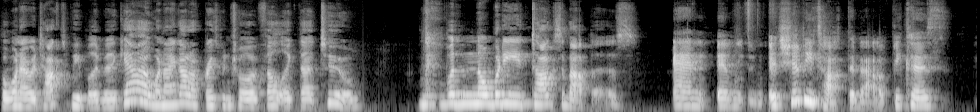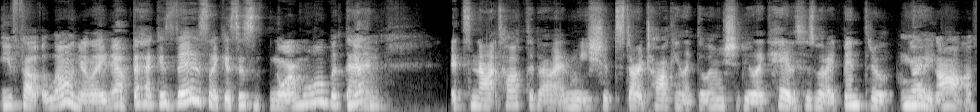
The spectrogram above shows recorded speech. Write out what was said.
but when I would talk to people, they'd be like, Yeah, when I got off birth control it felt like that too. but nobody talks about this. And it, it should be talked about because you felt alone. You're like, Yeah. what the heck is this? Like, is this normal? But then it's not talked about and we should start talking like the women should be like hey this is what i've been through getting Right. off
